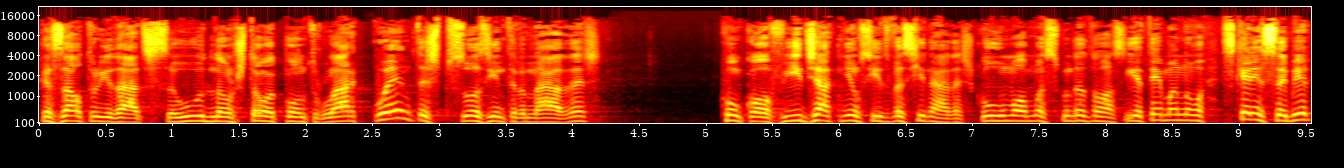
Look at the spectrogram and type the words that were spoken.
que as autoridades de saúde não estão a controlar quantas pessoas internadas com Covid já tinham sido vacinadas, com uma ou uma segunda dose. E até mandam, se querem saber,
